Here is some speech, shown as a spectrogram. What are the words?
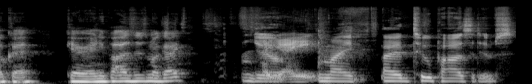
Okay. Carrie, any positives, my guy? Yeah, my I had two positives.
